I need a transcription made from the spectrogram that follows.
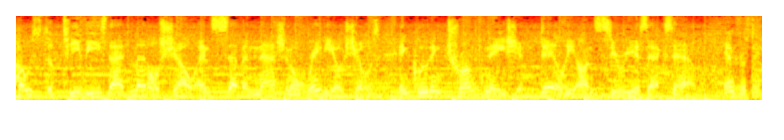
host of TV's That Metal Show and seven national radio shows, including Trunk Nation daily on Sirius XM. Interesting.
